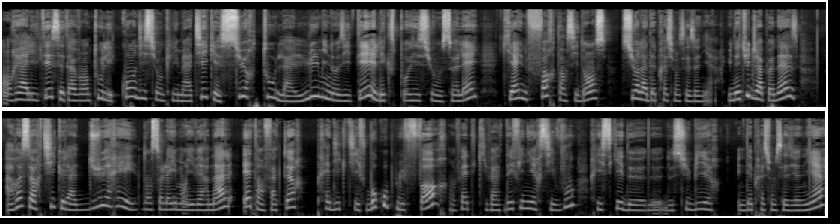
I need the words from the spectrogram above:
en réalité, c'est avant tout les conditions climatiques et surtout la luminosité et l'exposition au soleil qui a une forte incidence sur la dépression saisonnière. Une étude japonaise a ressorti que la durée d'ensoleillement hivernal est un facteur prédictif beaucoup plus fort en fait qui va définir si vous risquez de subir une dépression saisonnière,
